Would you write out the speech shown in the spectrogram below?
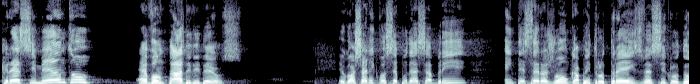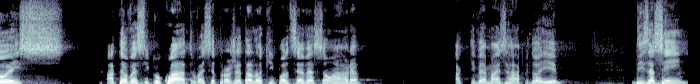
Crescimento é vontade de Deus. Eu gostaria que você pudesse abrir em 3 João capítulo 3, versículo 2 até o versículo 4, vai ser projetado aqui, pode ser a versão ARA. A que tiver mais rápido aí. Diz assim:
